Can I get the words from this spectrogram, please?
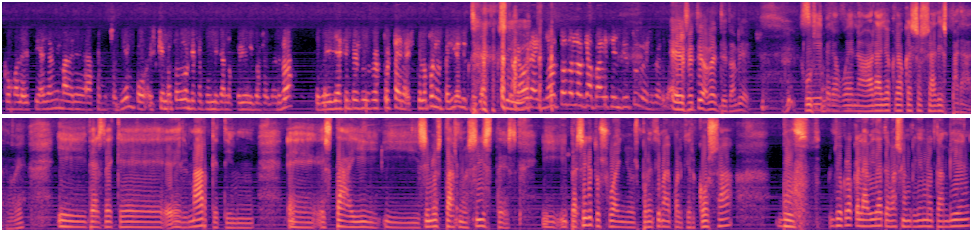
como le decía yo a mi madre hace mucho tiempo, es que no todo lo que se publica en los periódicos es verdad. Pero ella siempre su respuesta era, es que lo pone el periódico ya. Sí. Pero ahora no todo lo que aparece en YouTube es verdad. Efectivamente, también. Sí, pero bueno, ahora yo creo que eso se ha disparado. ¿Eh? Y desde que el marketing eh, está ahí y si no estás no existes y, persigue tus sueños por encima de cualquier cosa, buf, yo creo que la vida te va sonriendo también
